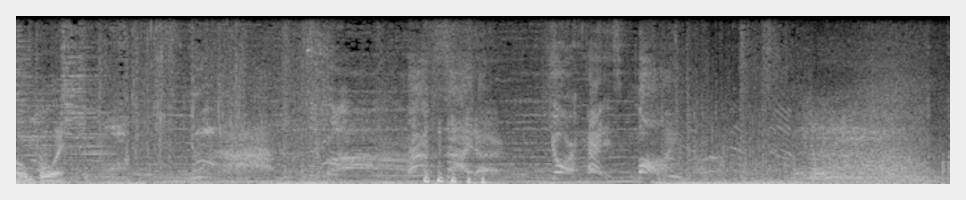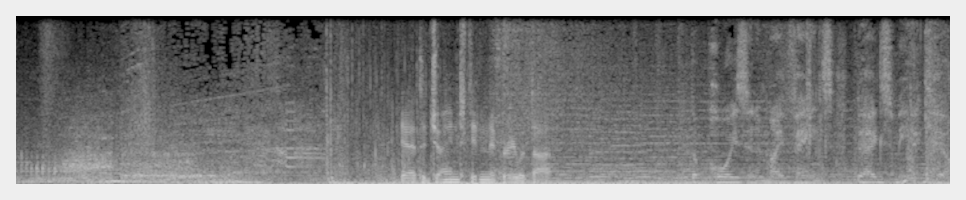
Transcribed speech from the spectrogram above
Oh boy. Outsider! Your head is mine! Yeah, the giant didn't agree with that. The poison in my veins begs me to kill.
